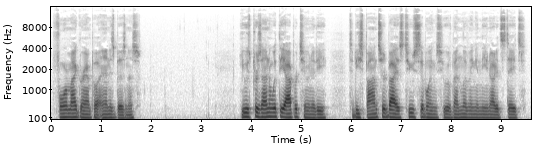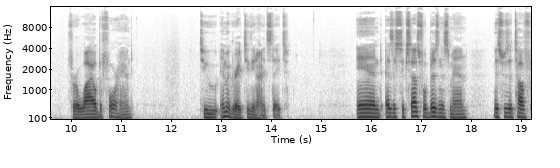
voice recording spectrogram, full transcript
for my grandpa and his business, he was presented with the opportunity to be sponsored by his two siblings who have been living in the United States for a while beforehand to immigrate to the United States. And as a successful businessman, this was a tough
